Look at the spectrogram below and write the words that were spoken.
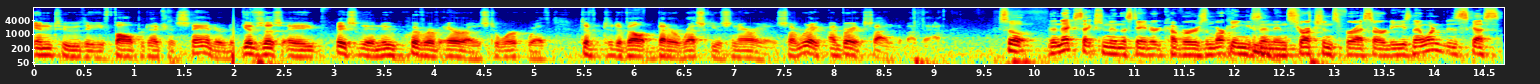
into the fall protection standard gives us a basically a new quiver of arrows to work with to, to develop better rescue scenarios. So I'm really I'm very excited about that. So the next section in the standard covers markings and instructions for SRDs, and I wanted to discuss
